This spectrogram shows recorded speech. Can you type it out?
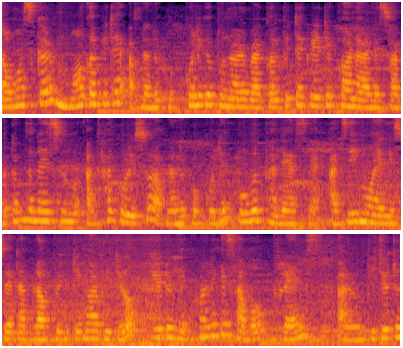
নমস্কাৰ মই কল্পিতাই আপোনালোক সকলোকে পুনৰ এবাৰ কল্পিতা ক্ৰিয়েটিভ কৰ্ণাৰলৈ স্বাগতম জনাইছোঁ। আশা কৰিছোঁ আপোনালোক সকলোৱে বহুত ভালে আছে। আজি মই আনিছোঁ এটা ব্লগ প্ৰিণ্টিঙৰ ভিডিঅ' ভিডিঅ'টো শেষৰলৈকে চাব ফ্ৰেণ্ডছ আৰু ভিডিঅ'টো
